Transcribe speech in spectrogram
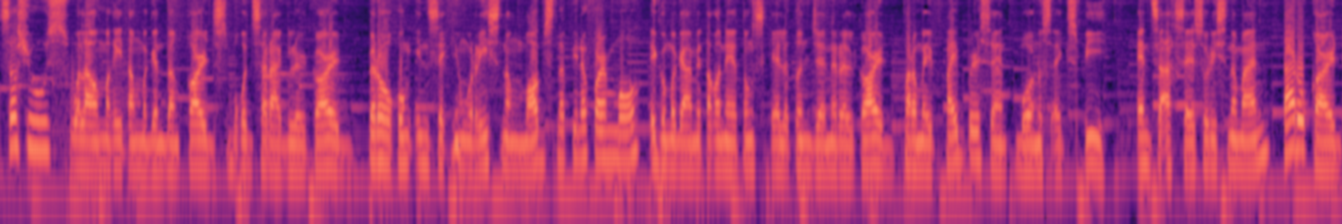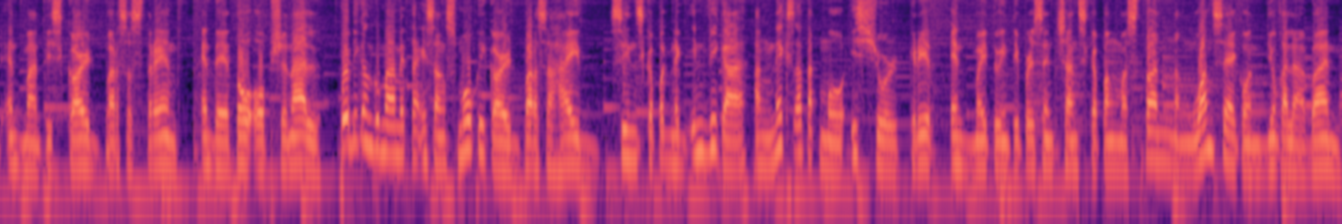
Sa shoes, wala akong makitang magandang cards bukod sa regular card. Pero kung insect yung race ng mobs na pina-farm mo, eh gumagamit ako netong Skeleton General card para may 5% bonus XP. And sa accessories naman, Tarot card and Mantis card para sa strength. And ito optional. Pwede kang gumamit ng isang Smoky card para sa hide. Since kapag nag-invi ka, ang next attack mo is sure crit. And may 20% chance ka pang ma-stun ng 1 second yung kalaban.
